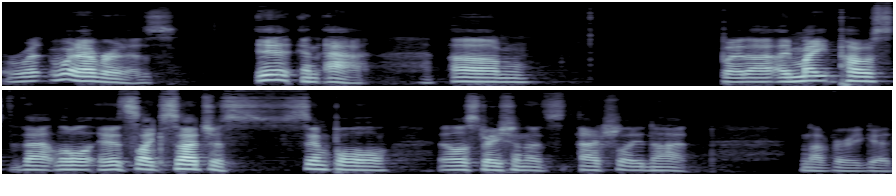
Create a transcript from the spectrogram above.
or what, whatever it is. It and ah. Um, but uh, I might post that little. It's like such a simple illustration that's actually not not very good.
